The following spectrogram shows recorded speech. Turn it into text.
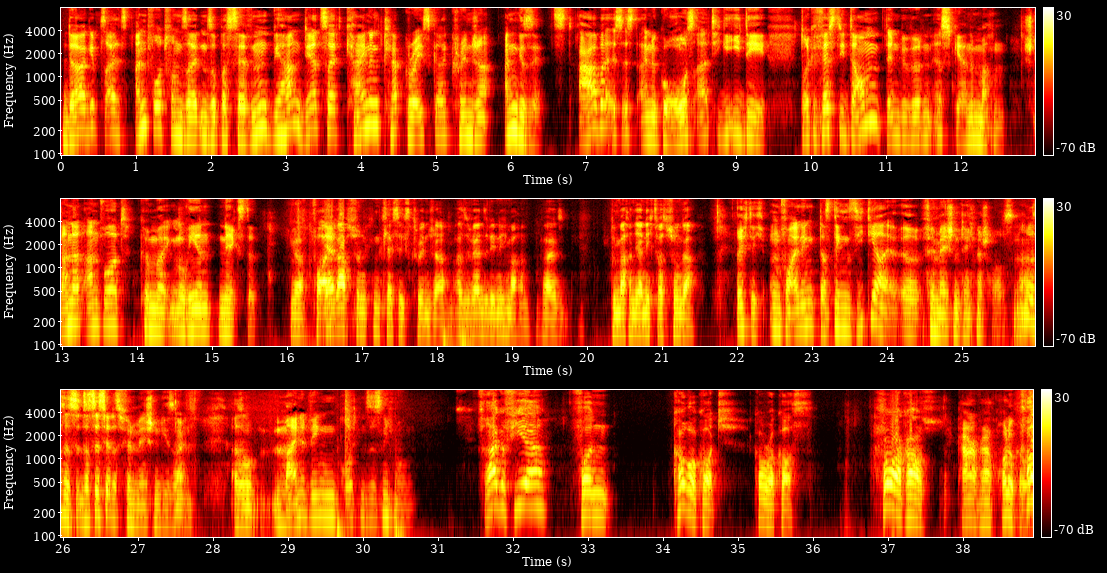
Da gibt's als Antwort von Seiten Super 7, wir haben derzeit keinen Club Grayskull Cringer angesetzt. Aber es ist eine großartige Idee. Drücke fest die Daumen, denn wir würden es gerne machen. Standardantwort können wir ignorieren. Nächste. Ja, vor allem ja. gab es schon einen Classics Cringer. Also werden sie den nicht machen, weil die machen ja nichts, was es schon gab. Richtig. Und vor allen Dingen, das Ding sieht ja äh, Filmation-technisch aus. Ne? Das, ist, das ist ja das Filmation-Design. Also meinetwegen bräuchten sie es nicht nur. Frage 4 von Korokot. Korokos. Korokos. Holocaust.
